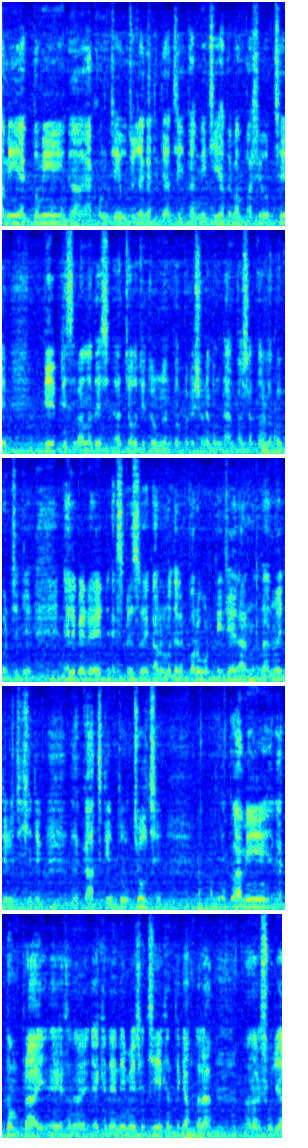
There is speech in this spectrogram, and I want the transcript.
আমি একদমই এখন যে উঁচু জায়গাটিতে আছি, তার নিচেই হাতে বাম পাশে হচ্ছে বিএফডিসি বাংলাদেশ চলচ্চিত্র উন্নয়ন কর্পোরেশন এবং ডান পাশে আপনারা লক্ষ্য করছেন যে এলিভেটেড এক্সপ্রেসওয়ে কারণ বাজারের পরবর্তী যে রান রানওয়েটি রয়েছে, সেটির কাজ কিন্তু চলছে। তো আমি একদম প্রায় এখানে এখানে নেমে এসেছি। এখান থেকে আপনারা সোজা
